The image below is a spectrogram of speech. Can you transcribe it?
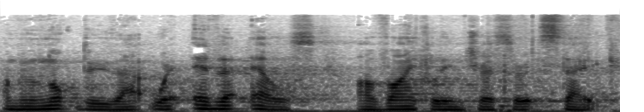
and we will not do that wherever else our vital interests are at stake.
